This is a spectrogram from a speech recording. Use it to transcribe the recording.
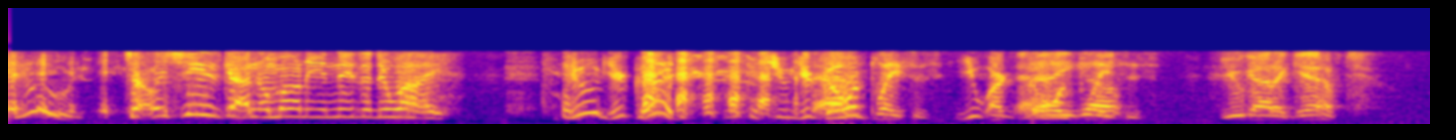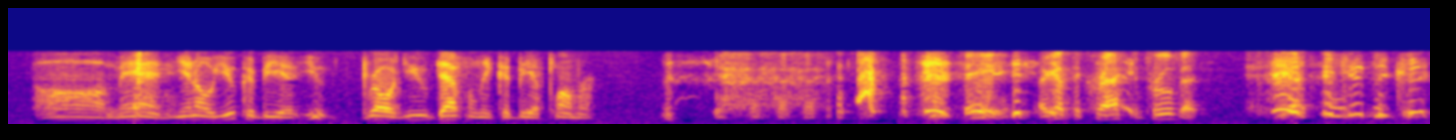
Dude. Charlie Sheen's got no money, and neither do I. Dude, you're good. Look at you. You're going places. You are There going you go. places. You got a gift. Oh man, you know you could be a you bro. You definitely could be a plumber. hey, I got the crack to prove it.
